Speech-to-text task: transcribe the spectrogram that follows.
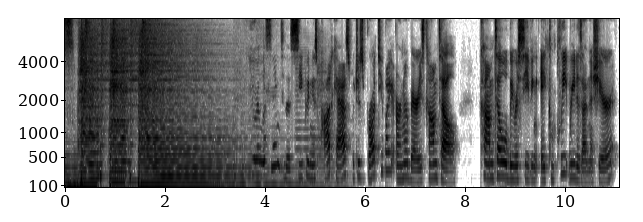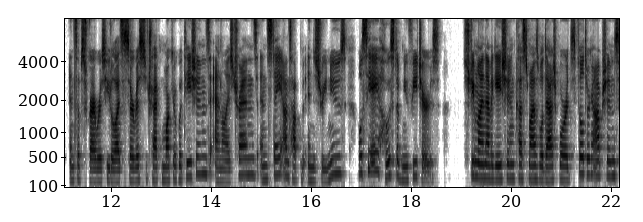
News. You are listening to the Seafood News Podcast, which is brought to you by Urner Barry's Comtell. Comtell will be receiving a complete redesign this year, and subscribers who utilize the service to track market quotations, analyze trends, and stay on top of industry news will see a host of new features. Streamlined navigation, customizable dashboards, filtering options,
